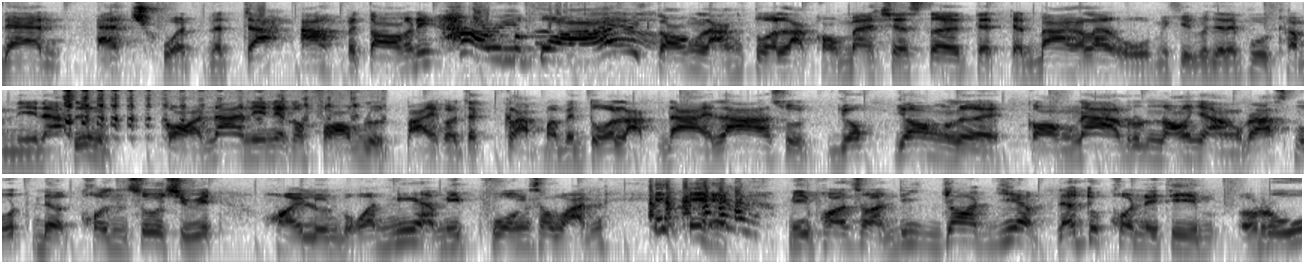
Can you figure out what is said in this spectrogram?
แดนแอชวดนะจ๊ะอ้าวไปต่อกันที่ฮาร์รี่มากวายกองหลังตัวหลักของแมนเชสเตอร์เต็ดกันบ้างแล้ว โอ้ไม่คิดว่าจะได้พูดคำนี้นะ ซึ่งก่อนหน้านี้เนี่ยก็ฟอร์มหลุดไปก่อนจะกลับมาเป็นตัวหลักได้ล่าสุดยกย่องเลย กองหน้ารุ่นน้องอย่างรัสมุดเดอะคนสู้ชีวิตฮอยลุนบอกว่าเนี่ยมีพวงสวรรค์ มีพรสวรรค์ที่ยอดเยี่ยม แล้วทุกคนในทีมรู้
